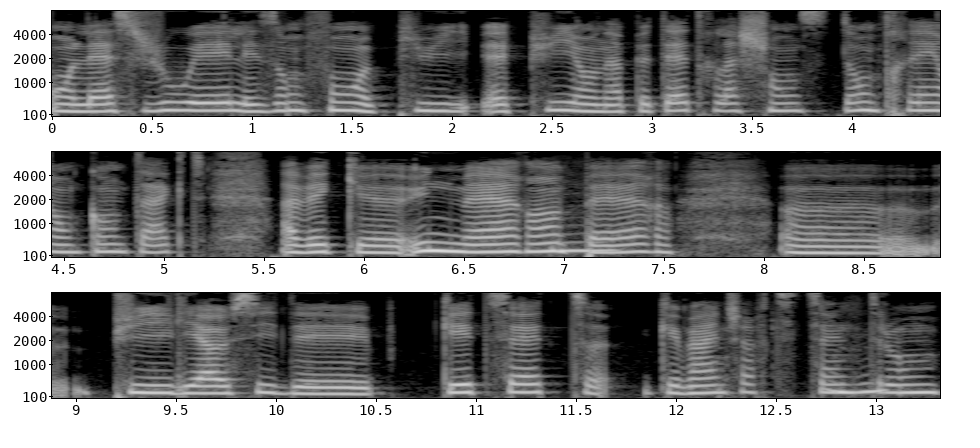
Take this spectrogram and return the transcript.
on laisse jouer les enfants et puis, et puis on a peut-être la chance d'entrer en contact avec euh, une mère, un mhm. père. Euh, puis il y a aussi des GZ, Gemeinschaftszentrum, mhm.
